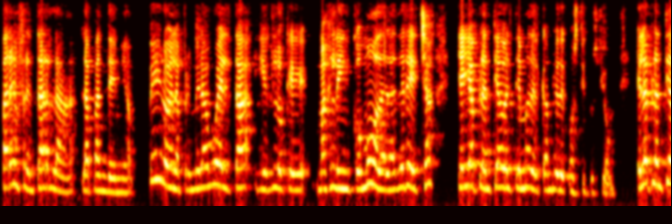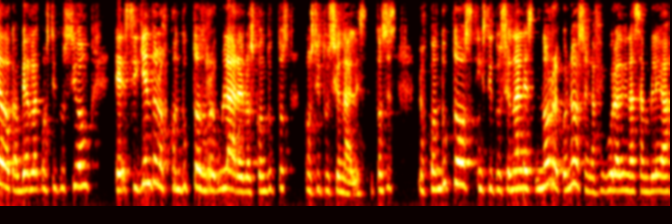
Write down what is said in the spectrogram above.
para enfrentar la, la pandemia en la primera vuelta, y es lo que más le incomoda a la derecha, que haya planteado el tema del cambio de constitución. Él ha planteado cambiar la constitución eh, siguiendo los conductos regulares, los conductos constitucionales. Entonces, los conductos institucionales no reconocen la figura de una asamblea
